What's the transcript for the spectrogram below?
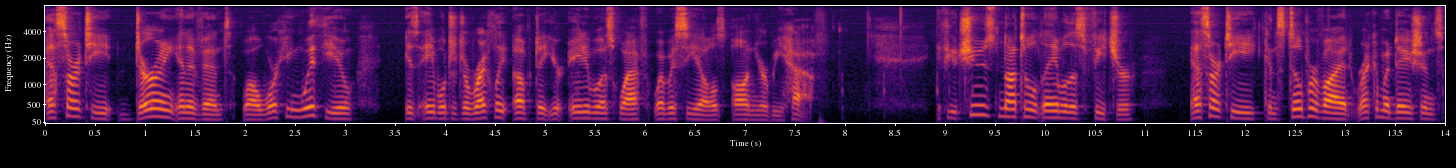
SRT during an event while working with you is able to directly update your AWS WAF WebACLs on your behalf. If you choose not to enable this feature, SRT can still provide recommendations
